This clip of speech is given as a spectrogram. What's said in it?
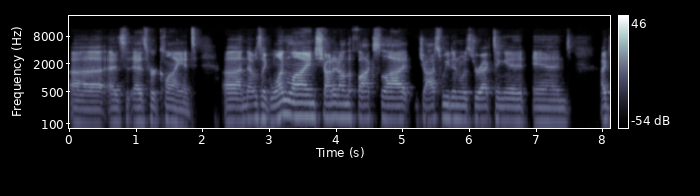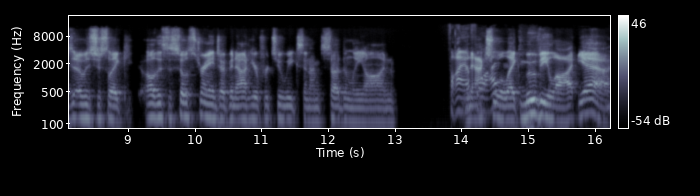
uh, as as her client. Uh, and that was like one line, shot it on the Fox lot. Joss Whedon was directing it. And I, ju- I was just like, oh, this is so strange. I've been out here for two weeks and I'm suddenly on Firefly. an actual like movie lot. Yeah.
